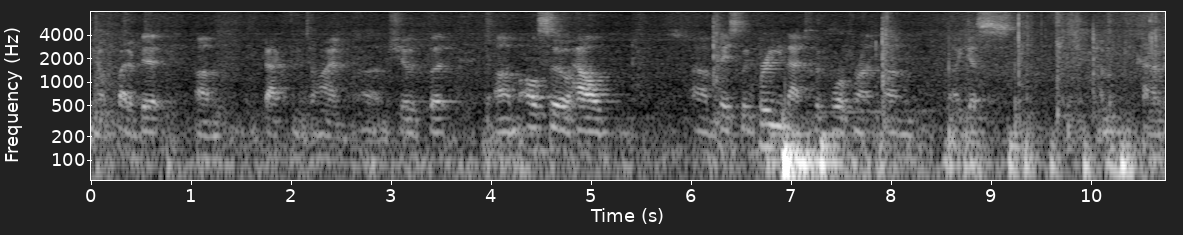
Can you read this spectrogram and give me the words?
you know quite a bit um, back through time um, showed, but um, also how um, basically bringing that to the forefront. Um, I guess I'm kind of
